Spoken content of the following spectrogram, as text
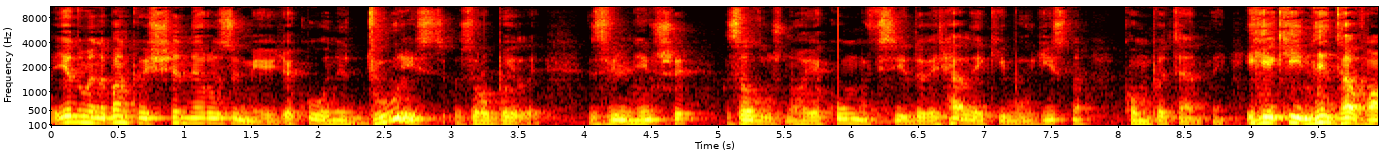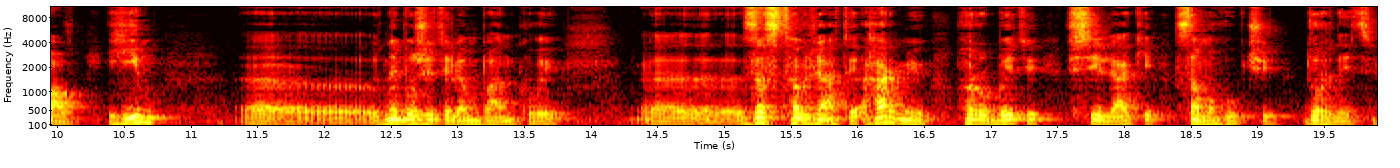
Я думаю, на банкові ще не розуміють, яку вони дурість зробили, звільнивши залужного, якому всі довіряли, який був дійсно компетентний, і який не давав їм, е, небожителям банкової, е, заставляти армію робити всілякі самогубчі дурниці.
